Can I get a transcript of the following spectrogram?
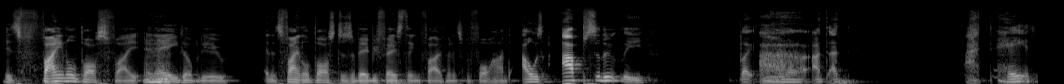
his final boss fight in AEW, and his final boss does a babyface thing five minutes beforehand. I was absolutely like, uh, I, I, I hate it.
